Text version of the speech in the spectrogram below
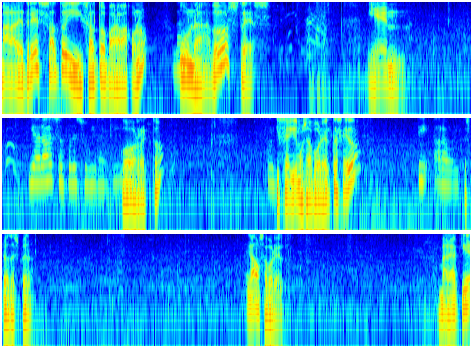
Va, la de tres, salto y salto para abajo, ¿no? Vale. Una, dos, tres. Bien, Y ahora se puede subir aquí. correcto. Y seguimos a por él. ¿Te has caído? Sí, ahora voy. Te espero, te espero. Venga, vamos a por él. Vale, aquí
